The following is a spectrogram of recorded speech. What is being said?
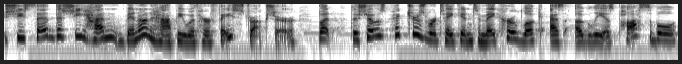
She said that she hadn't been unhappy with her face structure, but the show's pictures were taken to make her look as ugly as possible,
